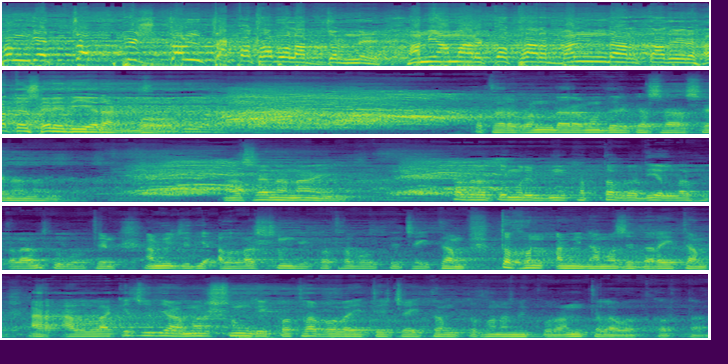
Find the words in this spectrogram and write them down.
সঙ্গে চব্বিশ ঘণ্টা কথা বলার জন্য আমি আমার কথার ভান্ডার তাদের হাতে ছেড়ে দিয়ে রাখব। কথার ভান্ডার আমাদের কাছে আসে না নাই? আসে না নাই? হজরত উমর ইবনে খাত্তাব রাদিয়াল্লাহু তাআলা আনহু বলতেন, আমি যদি আল্লাহর সঙ্গে কথা বলতে চাইতাম, তখন আমি নামাজে দাঁড়াইতাম। আর আল্লাহকে যদি আমার সঙ্গে কথা বলাইতে চাইতাম, তখন আমি কোরআন তেলাওয়াত করতাম।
